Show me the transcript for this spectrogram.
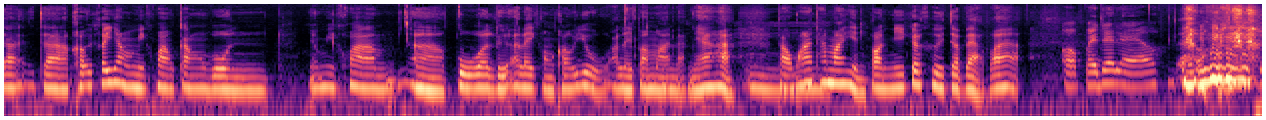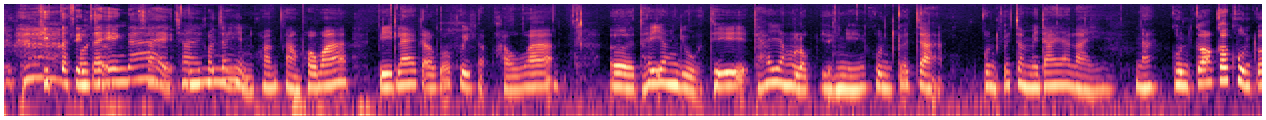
จะจะเขาก็ยังมีความกังวล ยังมีความอ่ากลัวหรืออะไรของเขาอยู่อะไรประมาณแบบเนี้ยค่ะอืมแต่ว่าถ้ามาเห็นตอนนี้ก็คือจะแบบว่า ออกไปได้แล้ว คิดตัดสินใจเองได้ ใช่ใช่อืมเขาจะเห็นความต่าง เพราะว่าปีแรกเราก็คุยกับเขาว่า เออถ้ายังอยู่ที่ถ้ายังหลบอย่างนี้คุณก็จะคุณก็จะไม่ได้อะไรนะ คุณก็ก็คุณก็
